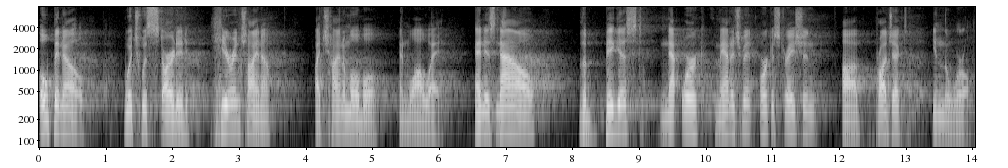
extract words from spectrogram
OpenO, which was started here in China by China Mobile and Huawei, and is now the biggest network management orchestration uh, project in the world.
